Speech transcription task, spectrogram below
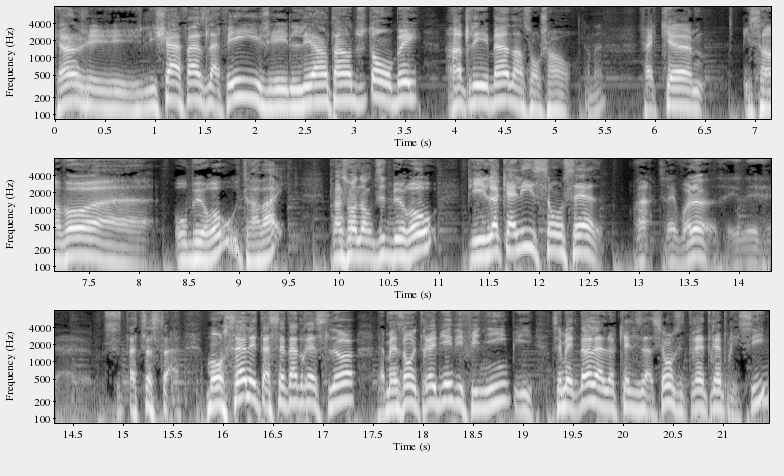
quand j'ai liché à la face de la fille, j'ai l'ai entendu tomber entre les bancs dans son char. Fait que il s'en va euh, au bureau, il travaille, il prend son ordi de bureau, puis il localise son sel. Ah, tu sais, voilà. c'est- euh, c'est à- c'est à- mon sel est à cette adresse-là. La maison est très bien définie. Puis, tu sais, maintenant, la localisation, c'est très, très précis.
